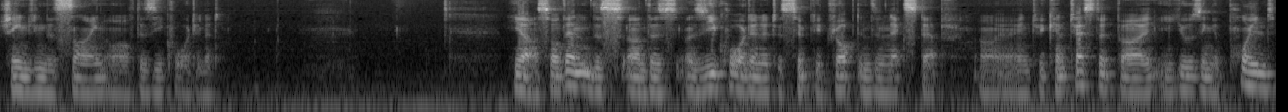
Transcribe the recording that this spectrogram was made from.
changing the sign of the z coordinate. Yeah, so then this, uh, this z coordinate is simply dropped in the next step. Uh, and we can test it by using a point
